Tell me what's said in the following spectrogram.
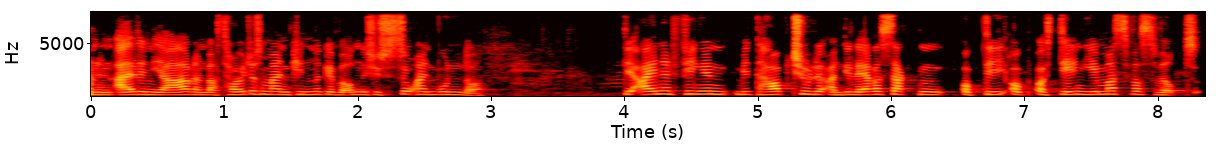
Und in all den Jahren, was heute aus meinen Kindern geworden ist, ist so ein Wunder. Die einen fingen mit der Hauptschule an. Die Lehrer sagten, ob, die, ob aus denen jemals was wird.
